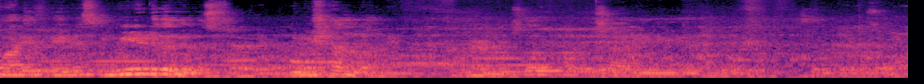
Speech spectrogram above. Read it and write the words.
బాడీ ఫీలింగ్స్ ఇమీడియట్గా తెలుస్తుంది. నిమిషాల్లోనే. సో ఒకసారి చూడండి సార్.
